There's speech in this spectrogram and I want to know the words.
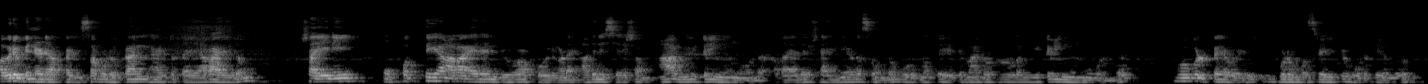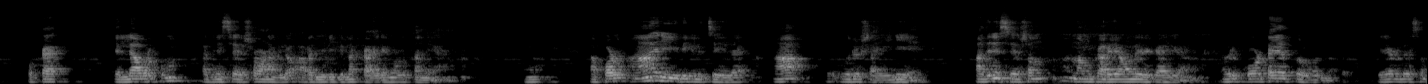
അവർ പിന്നീട് ആ പൈസ കൊടുക്കാനായിട്ട് തയ്യാറായതും ഷൈനി മുപ്പത്തി ആറായിരം രൂപ പോലും കൂടെ അതിനുശേഷം ആ വീട്ടിൽ നിന്നുകൊണ്ട് അതായത് ഷൈനയുടെ സ്വന്തം കുടുംബത്തെ ഏറ്റുമാനോട്ടുള്ള വീട്ടിൽ നിന്നുകൊണ്ട് ഗൂഗിൾ പേ വഴി ഈ കുടുംബശ്രീക്ക് കൊടുത്തിരുന്നതും ഒക്കെ എല്ലാവർക്കും അതിനുശേഷമാണെങ്കിലും അറിഞ്ഞിരിക്കുന്ന കാര്യങ്ങൾ തന്നെയാണ്. അപ്പോൾ ആ രീതിയിൽ ചെയ്ത ആ ഒരു ഷൈനിയെ അതിനുശേഷം നമുക്കറിയാവുന്ന ഒരു കാര്യമാണ്. അവർ കോട്ടയത്ത് വന്നിട്ട് ഏകദേശം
